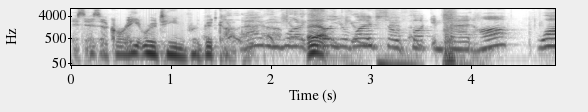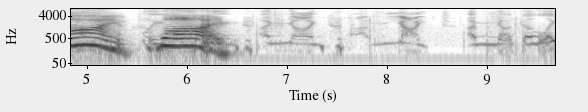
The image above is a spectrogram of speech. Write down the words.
This is a great routine for a good cop. Why do you want to kill your wife so fucking bad, huh? Why? Why? I'm not. I'm not. I'm not gonna let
